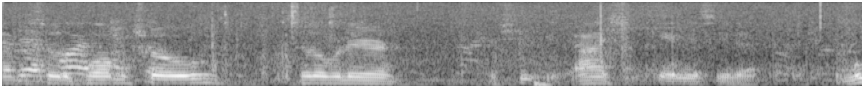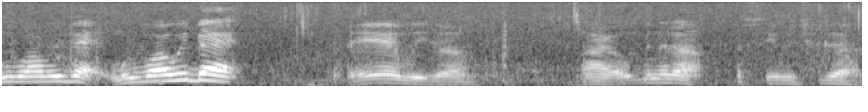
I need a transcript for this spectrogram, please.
episode of Paw Patrol. Sit over there. She, ah, she can't even see that. Move all the way back. Move all the way back. There we go. All right, open it up. Let's see what you got.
